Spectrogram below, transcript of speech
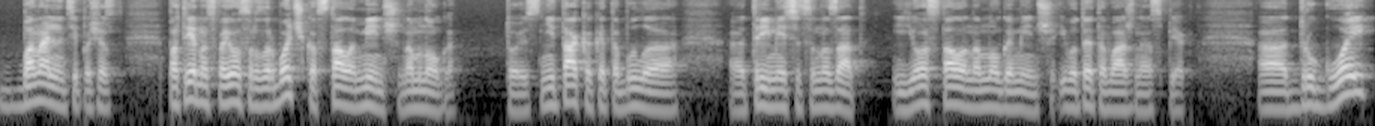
банально, типа, сейчас потребность в iOS разработчиков стала меньше намного. То есть не так, как это было э, три месяца назад. Ее стало намного меньше. И вот это важный аспект. А, другой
